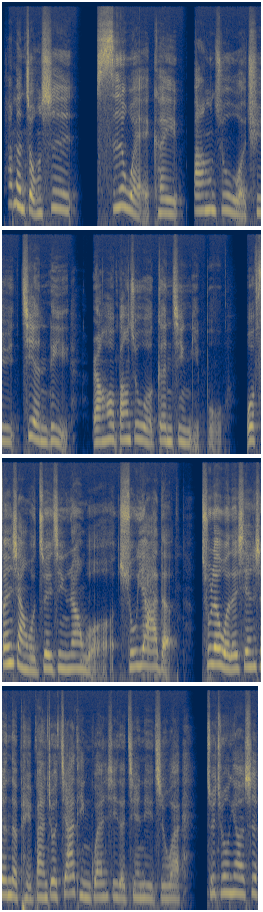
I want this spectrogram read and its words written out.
他们总是思维可以帮助我去建立，然后帮助我更进一步。我分享我最近让我舒压的，除了我的先生的陪伴，就家庭关系的建立之外，最重要是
